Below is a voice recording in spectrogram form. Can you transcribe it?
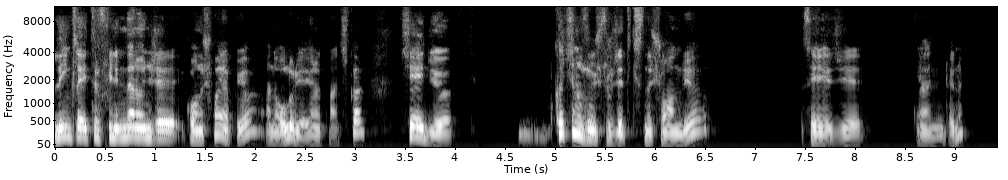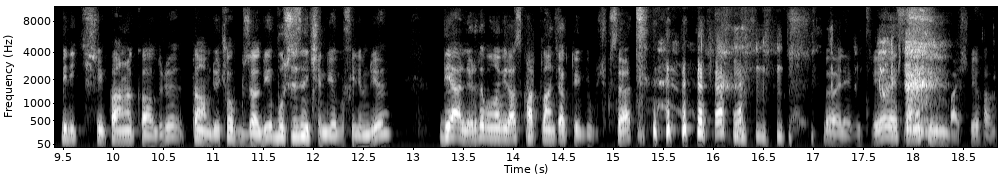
Linklater filmden önce konuşma yapıyor. Hani olur ya yönetmen çıkar. Şey diyor. Kaçınız uyuşturucu etkisinde şu an diyor. Seyirciye yani dönüp. Bir iki kişi parmak kaldırıyor. Tamam diyor çok güzel diyor. Bu sizin için diyor bu film diyor. Diğerleri de buna biraz katlanacak diyor bir buçuk saat. Böyle bitiriyor ve sonra film başlıyor falan.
